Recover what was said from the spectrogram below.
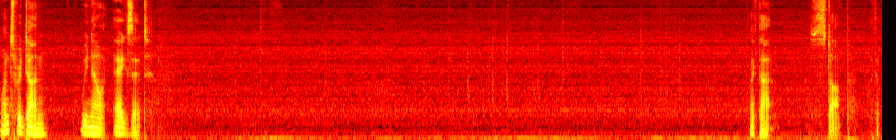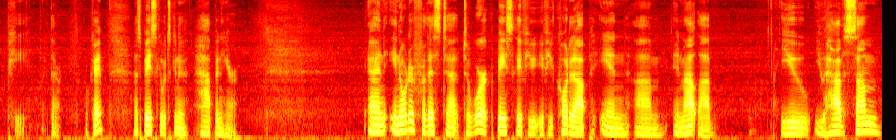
once we're done, we now exit. Like that. Stop with a P, like there. Okay? That's basically what's going to happen here. And in order for this to, to work, basically, if you if you code it up in um, in MATLAB, you you have some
